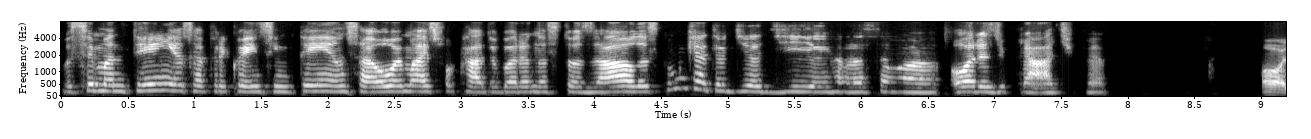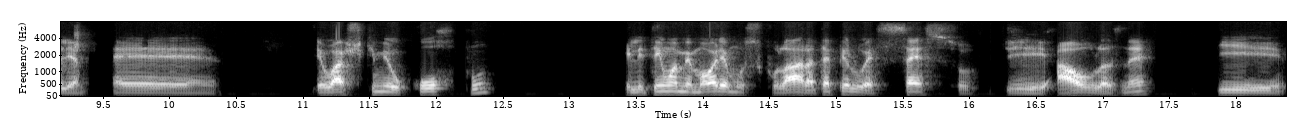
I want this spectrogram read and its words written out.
Você mantém essa frequência intensa ou é mais focado agora nas suas aulas? Como que é teu dia a dia em relação a horas de prática? Olha, é... eu acho que meu corpo ele tem uma memória muscular até pelo excesso de aulas, né? E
